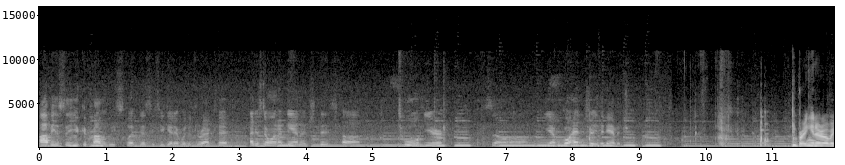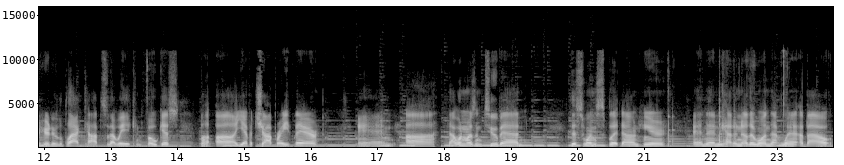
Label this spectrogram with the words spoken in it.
obviously you could probably split this if you get it with a direct hit. I just don't want to damage this uh, tool here. So uh, yeah, we'll go ahead and show you the damage. I'm bringing it over here to the blacktop so that way it can focus. But uh, you have a chop right there, and uh, that one wasn't too bad. This one split down here, and then we had another one that went about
